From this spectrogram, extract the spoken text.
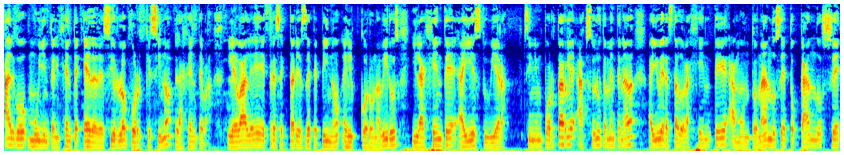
algo muy inteligente he de decirlo porque si no la gente va, le vale tres hectáreas de pepino el coronavirus y la gente ahí estuviera sin importarle absolutamente nada. Ahí hubiera estado la gente amontonándose, tocándose,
